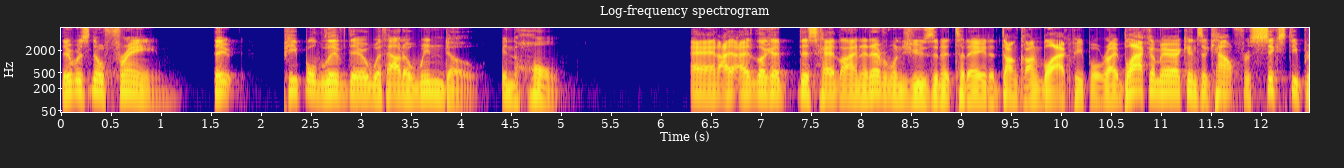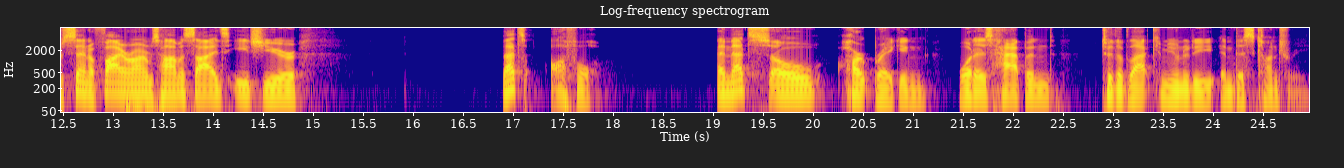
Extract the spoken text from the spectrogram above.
There was no frame. They, people lived there without a window in the home. And I, I, look at this headline, and everyone's using it today to dunk on black people, right? Black Americans account for 60% of firearms homicides each year. That's awful. And that's so heartbreaking what has happened to the black community in this country.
